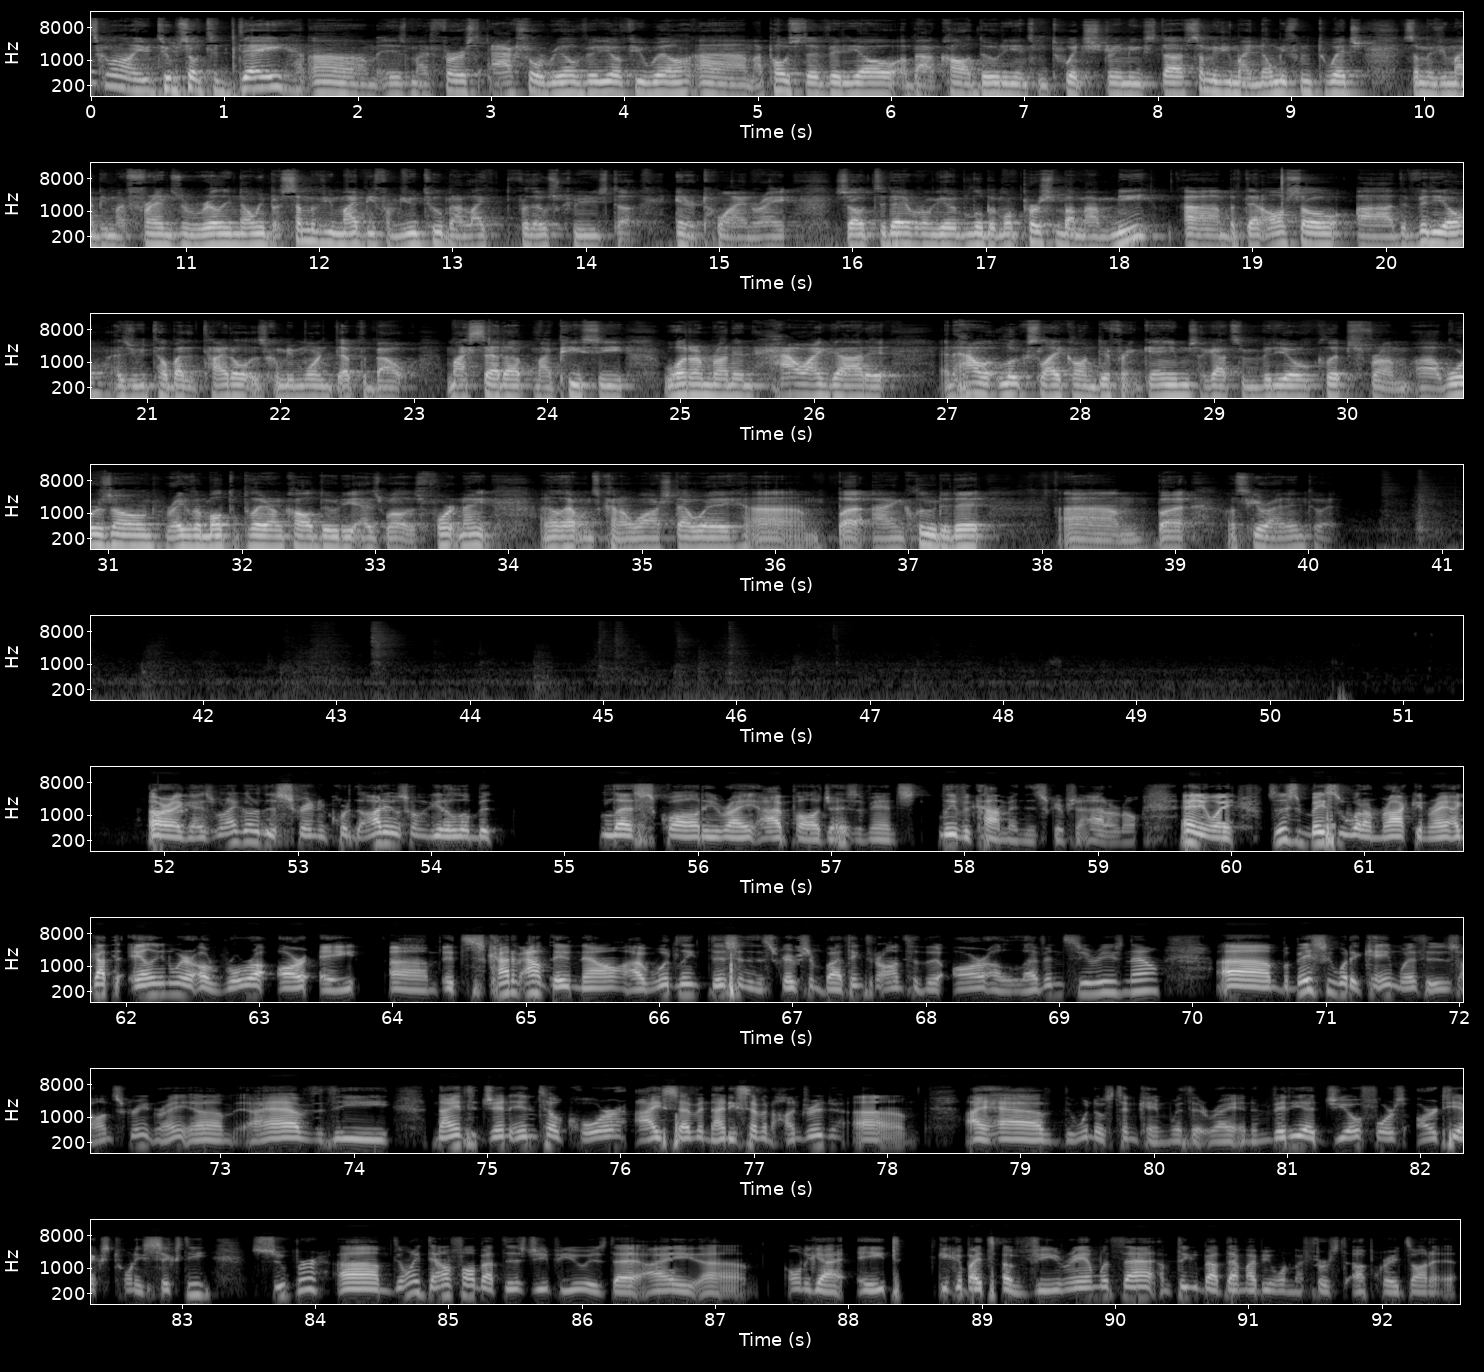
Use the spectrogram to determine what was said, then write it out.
What's going on YouTube? So today um, is my first actual real video, if you will. Um, I posted a video about Call of Duty and some Twitch streaming stuff. Some of you might know me from Twitch. Some of you might be my friends who really know me, but some of you might be from YouTube and I'd like for those communities to intertwine, right? So today we're gonna get a little bit more personal about my, me, um, but then also uh, the video, as you can tell by the title, is gonna be more in depth about my setup, my PC, what I'm running, how I got it, and how it looks like on different games. I got some video clips from uh, Warzone, regular multiplayer on Call of Duty, as well as Fortnite. I know that one's kind of washed that way, um, but I included it. Um, but let's get right into it. All right, guys, when I go to the screen record, the audio is going to get a little bit less quality, right? I apologize, Advance. Leave a comment in the description. I don't know. Anyway, so this is basically what I'm rocking, right? I got the Alienware Aurora R8. Um, it's kind of outdated now. I would link this in the description, but I think they're onto the R11 series now. Um, but basically, what it came with is on screen, right? Um, I have the 9th gen Intel Core i7 9700. Um, I have the Windows 10 came with it, right? An NVIDIA GeForce RTX 2060 Super. Um, the only downfall about this GPU is that I uh, only got eight gigabytes of VRAM with that. I'm thinking about that might be one of my first upgrades on it.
